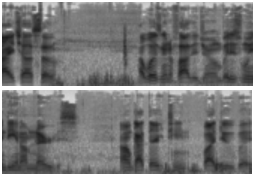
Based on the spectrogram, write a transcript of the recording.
All right, y'all. So I was gonna fly the drone, but it's windy and I'm nervous. I don't got 13. Well, I do, but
